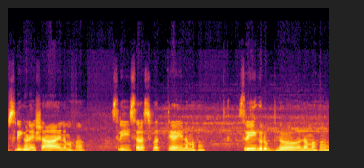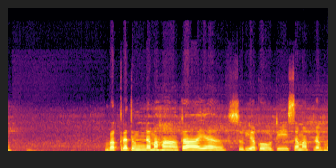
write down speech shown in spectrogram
શ્રી ગણેશાય નમઃ શ્રી સરસ્વત્યય નમઃ શ્રી ગુરુભ્યો નમઃ વક્રતુંડ મહાકાય સૂર્યકોટિ સમપ્રભ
